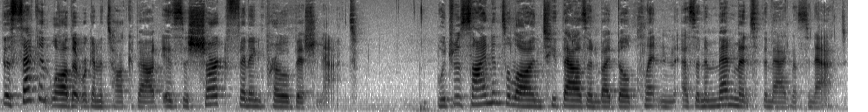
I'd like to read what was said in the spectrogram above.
The second law that we're going to talk about is the Shark Finning Prohibition Act which was signed into law in 2000 by Bill Clinton as an amendment to the Magnuson Act,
